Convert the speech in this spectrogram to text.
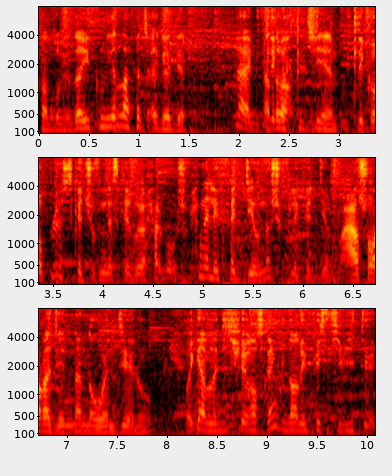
train de revenir. D'ailleurs, يكون يلا فات اكادير لا قلت عطيه لك واحد 3 ايام قلت لك بلوس كتشوف الناس كيبغيو يحرقوا شوف حنا لي فيت ديالنا شوف لي فيت ديالهم عاشوره ديالنا النوال ديالهم Regarde la différence rien que dans les festivités.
